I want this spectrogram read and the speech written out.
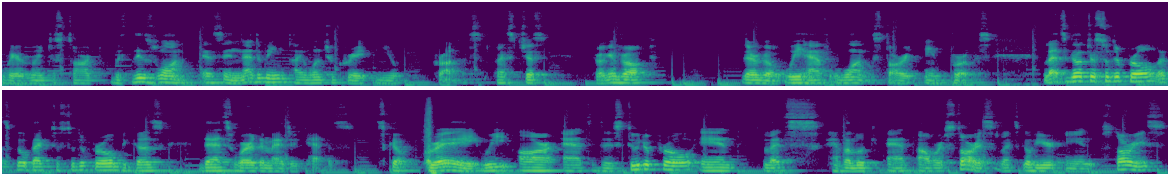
we're going to start with this one. As an admin, I want to create new products. Let's just drag and drop. There we go. We have one story in progress. Let's go to Studio Pro. Let's go back to Studio Pro because that's where the magic happens. Let's go. Great. We are at the Studio Pro and let's have a look at our stories. Let's go here in stories.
